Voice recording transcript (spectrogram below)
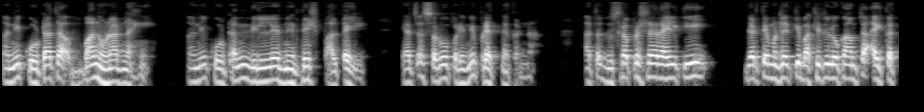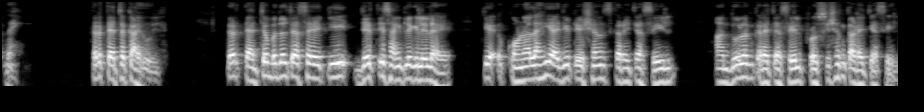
आणि कोर्टाचा अपमान होणार नाही. आणि कोर्टाने दिलेले निर्देश पाळता येईल याचा सर्वपरीने प्रयत्न करणं आता दुसरा प्रश्न राहील की जर ते म्हटलेत की बाकीचे लोक आमचं ऐकत नाही तर त्याचं काय होईल? तर त्यांच्याबद्दलचं असं आहे की जे ते सांगितलं गेलेलं आहे की कोणालाही ॲजिटेशन्स करायचे असेल आंदोलन करायचे असेल प्रोसेशन काढायचे असेल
